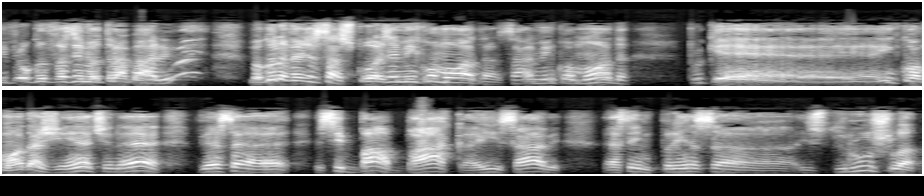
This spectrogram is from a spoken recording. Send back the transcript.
e procuro fazer meu trabalho. Mas quando eu vejo essas coisas, me incomoda, sabe? Me incomoda, porque incomoda a gente, né? Ver essa, esse babaca aí, sabe? Essa imprensa esdrúxula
